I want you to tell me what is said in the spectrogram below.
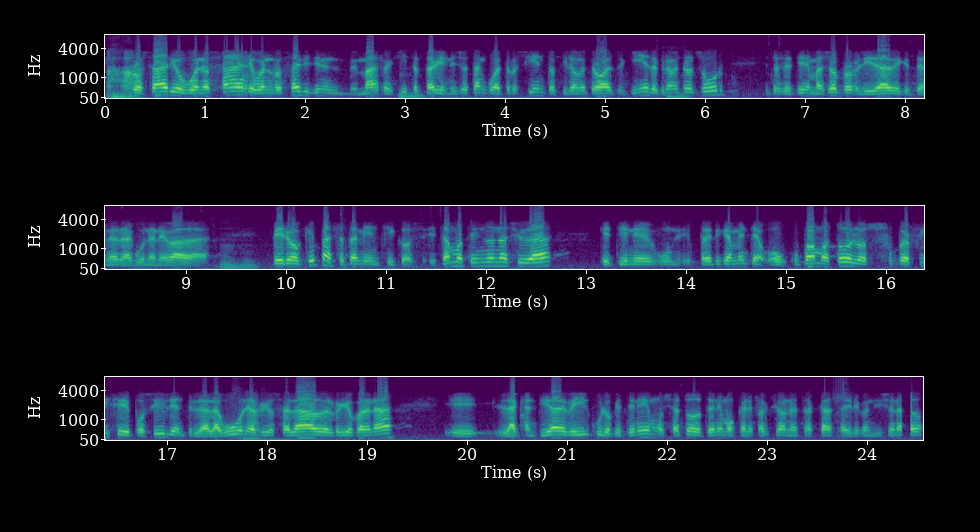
Ajá. Rosario, Buenos Aires, bueno, Rosario tienen más registros, está bien, ellos están 400 kilómetros al 500 kilómetros al sur, entonces tienen mayor probabilidad de que tener alguna nevada. Pero, ¿qué pasa también, chicos? Estamos teniendo una ciudad que tiene un, prácticamente ocupamos todas las superficies posible entre la laguna, el río Salado, el río Paraná, eh, la cantidad de vehículos que tenemos, ya todos tenemos calefacción en nuestras casas, aire acondicionado,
